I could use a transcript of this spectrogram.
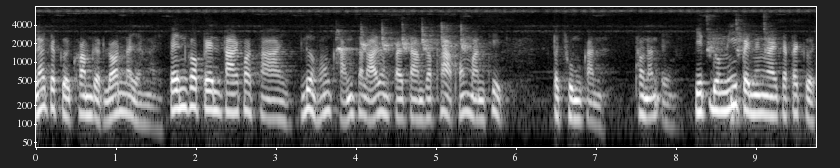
แล้วจะเกิดความเดือดร้อนได้อย่างไง เป็นก็เป็นตายก็ตาย เรื่องของขันสลายลงไปตามสภาพของมันที่ประชุมกัน เท่านั้นเอง จิตดวงนี้เป็นยังไงจะไปเกิด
